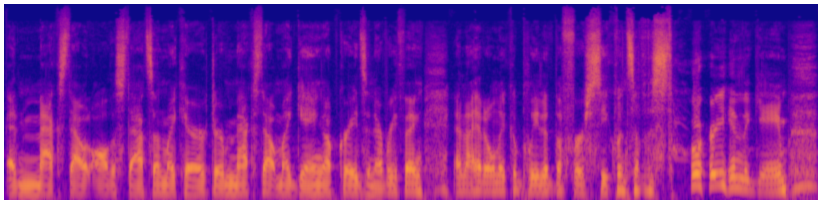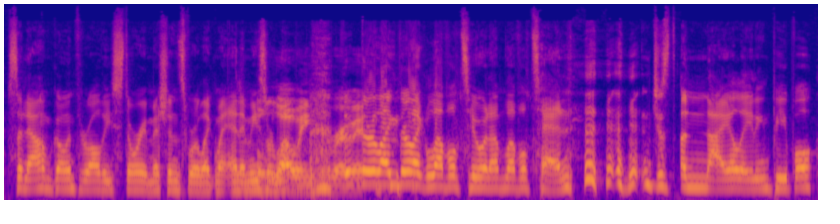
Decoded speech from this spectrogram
and maxed out all the stats on my character, maxed out my gang upgrades and everything. And I had only completed the first sequence of the story in the game, so now I'm going through all these story missions where like my enemies are blowing level, through they're, it. they're like they're like level two and I'm level ten, just annihilating people.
